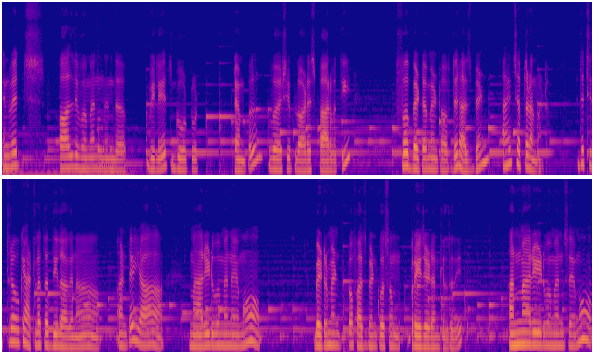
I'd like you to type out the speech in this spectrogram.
in which all the women in the village go to temple worship goddess Parvati for betterment of their husband అని చెప్తాడనమాట అయితే చిత్ర ఓకే అట్లా తద్దిలాగనా అంటే యా మ్యారీడ్ ఉమెన్ ఏమో బెటర్మెంట్ ఆఫ్ హస్బెండ్ కోసం ప్రే చేయడానికి వెళ్తుంది. అన్మ్యారీడ్ ఉమెన్స్ ఏమో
